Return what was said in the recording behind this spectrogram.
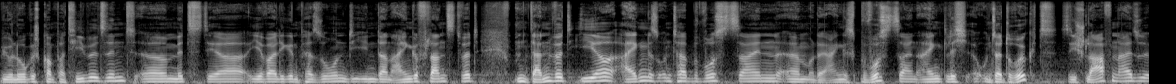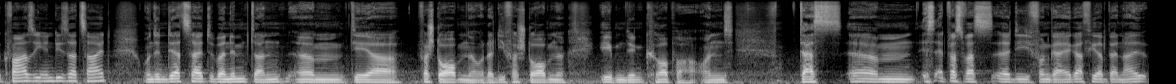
biologisch kompatibel sind äh, mit der jeweiligen Person, die ihnen dann eingepflanzt wird. Und dann wird ihr eigenes Unterbewusstsein ähm, oder eigenes Bewusstsein eigentlich äh, unterdrückt. Sie schlafen also quasi in dieser Zeit und in der Zeit übernimmt dann ähm, der Verstorbene oder die Verstorbene eben den Körper. Und das ähm, ist etwas, was äh, die von Gael García Bernal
